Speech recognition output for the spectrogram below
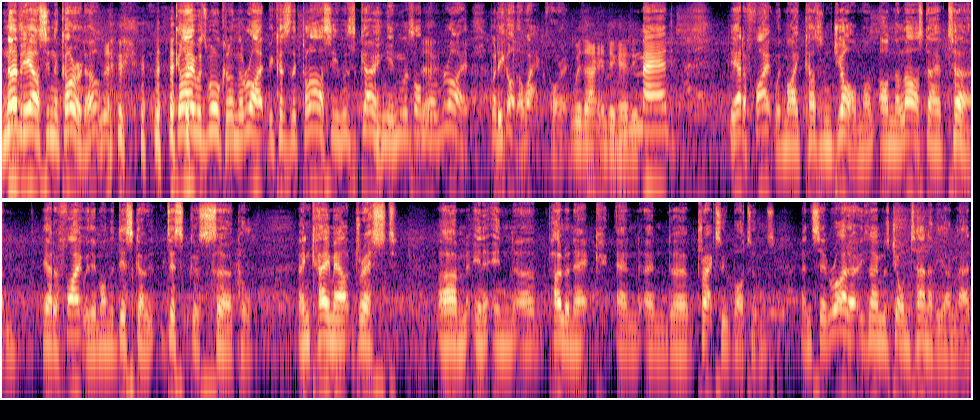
Nobody else in the corridor. Guy was walking on the right because the class he was going in was on the right, but he got the whack for it. Without indicating. Mad. He had a fight with my cousin John on, on the last day of term. He had a fight with him on the disco discus circle, and came out dressed um, in, in uh, polo neck and, and uh, tracksuit bottoms, and said, "Right, his name was John Tanner, the young lad.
